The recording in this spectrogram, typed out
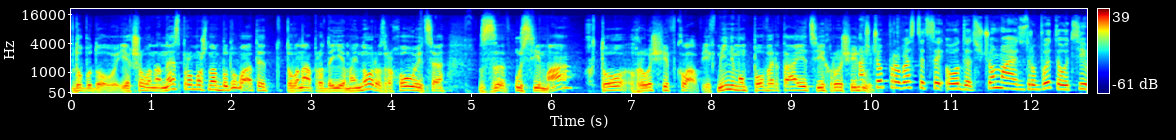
добудовує. Якщо вона не спроможна будувати, то вона продає майно, розраховується з усіма, хто гроші вклав. Як мінімум, повертає ці гроші А щоб провести цей аудит, що мають зробити оці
